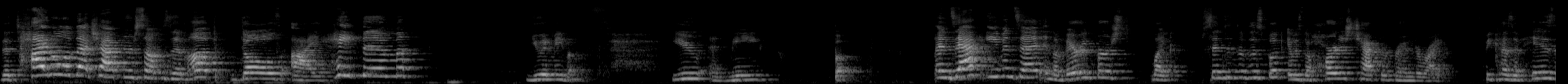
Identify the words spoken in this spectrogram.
The title of that chapter sums them up. Dolls, I hate them. You and me both. You and me both. And Zak even said in the very first like sentence of this book, it was the hardest chapter for him to write because of his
